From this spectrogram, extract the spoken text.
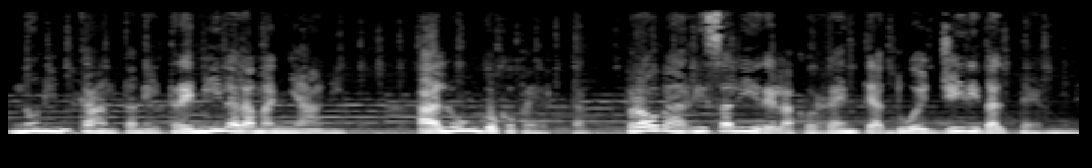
Non incanta nei 3.000 la Magnani. A lungo coperta prova a risalire la corrente a due giri dal termine,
